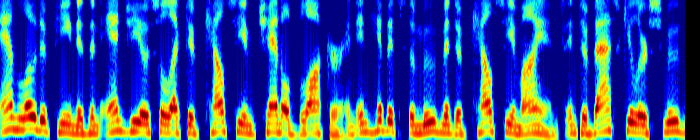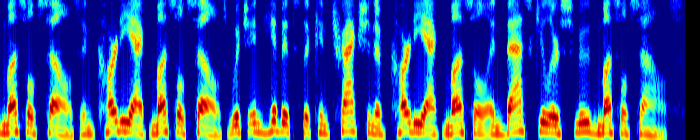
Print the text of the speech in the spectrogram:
Amlodipine is an angioselective calcium channel blocker and inhibits the movement of calcium ions into vascular smooth muscle cells and cardiac muscle cells which inhibits the contraction of cardiac muscle and vascular smooth muscle cells.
